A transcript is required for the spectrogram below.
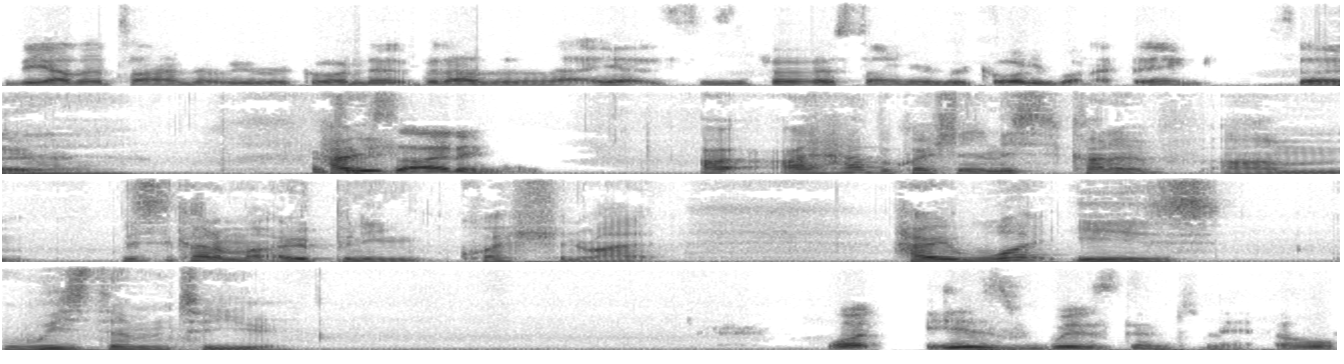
the other time that we recorded it, but other than that, yeah, this is the first time we recorded one, I think. So yeah. it's How exciting. I I have a question, and this is kind of um this is kind of my opening question, right? Harry, what is wisdom to you? What is wisdom to me? Oh,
